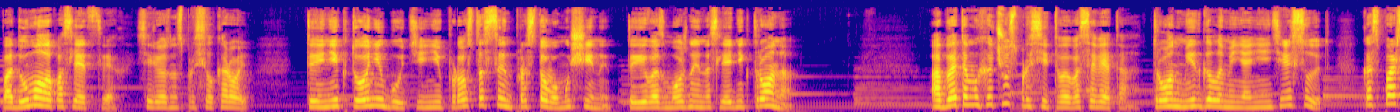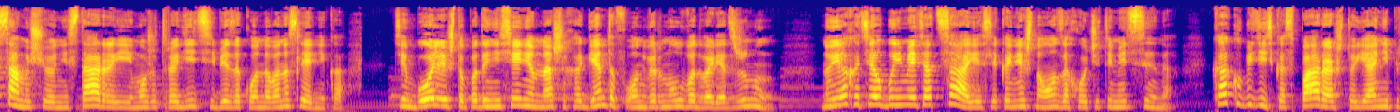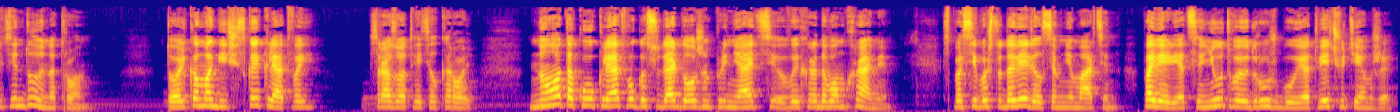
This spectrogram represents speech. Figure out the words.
Подумал о последствиях? Серьезно спросил король. Ты не кто-нибудь и не просто сын простого мужчины. Ты возможный наследник трона. «Об этом и хочу спросить твоего совета. Трон Мидгала меня не интересует. Каспар сам еще не старый и может родить себе законного наследника. Тем более, что по донесениям наших агентов он вернул во дворец жену. Но я хотел бы иметь отца, если, конечно, он захочет иметь сына. Как убедить Каспара, что я не претендую на трон?» «Только магической клятвой», — сразу ответил король. «Но такую клятву государь должен принять в их родовом храме. Спасибо, что доверился мне, Мартин. Поверь, я ценю твою дружбу и отвечу тем же.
